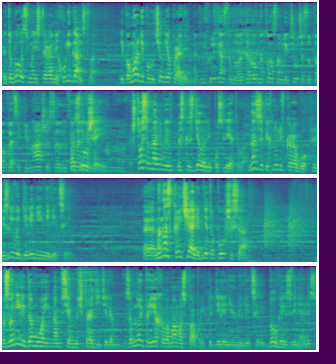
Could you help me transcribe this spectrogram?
Это было с моей стороны хулиганство. И по морде получил я правильно. Это не хулиганство было, это ровно то, на самом деле, к чему сейчас тут толкать всякие наши... Послушай, Ну, ну, ну. что с нами так сделали после этого? Нас запихнули в коробок, привезли в отделение милиции. Э, на нас кричали где-то полчаса. Позвонили домой нам всем, значит, родителям. За мной приехала мама с папой к отделению милиции. Долго извинялись.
